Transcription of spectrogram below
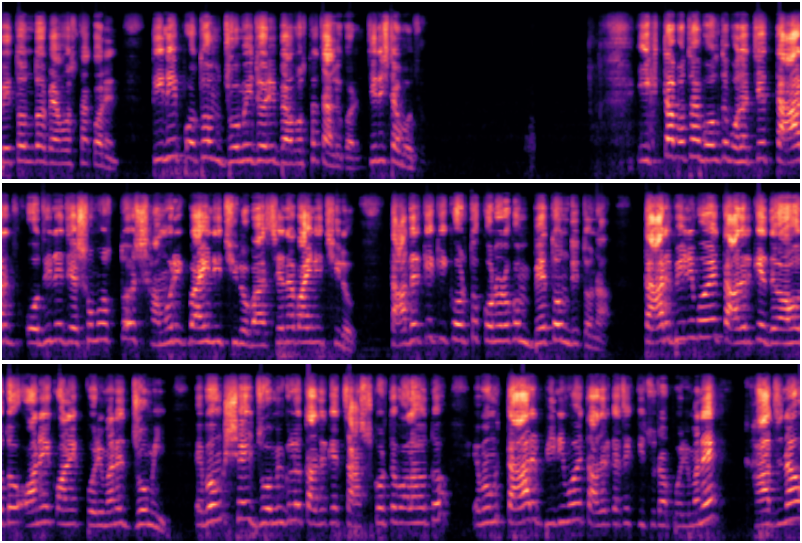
বেতন দর ব্যবস্থা করেন। তিনি প্রথম জমি জরিপ ব্যবস্থা চালু করেন। জিনিসটা বোঝো। ইকতা প্রথা বলতে বোঝাচ্ছে, তার অধীনে যে সমস্ত সামরিক বাহিনী ছিল বা সেনাবাহিনী ছিল, তাদেরকে কি করতো? কোনো রকম বেতন দিত না। তার বিনিময়ে তাদেরকে দেওয়া হতো অনেক অনেক পরিমাণে জমি এবং সেই জমিগুলো তাদেরকে চাষ করতে বলা হতো এবং তার বিনিময়ে তাদের কাছে কিছুটা পরিমাণে খাজনাও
